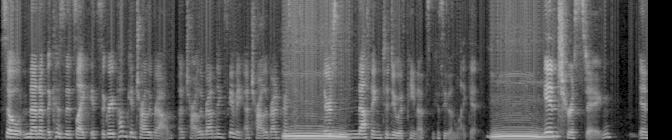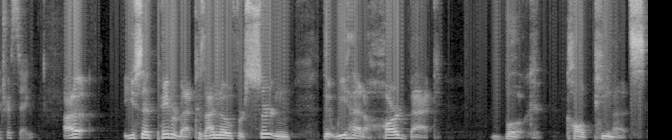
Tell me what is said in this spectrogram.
So none of the because it's like it's the Great Pumpkin, Charlie Brown, a Charlie Brown Thanksgiving, a Charlie Brown Christmas. There's nothing to do with Peanuts because he didn't like it. Mm. Interesting, interesting. I, you said paperback because I know for certain that we had a hardback book called Peanuts,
